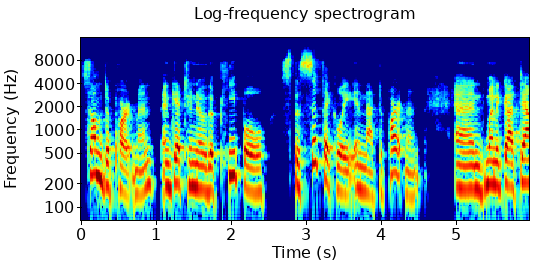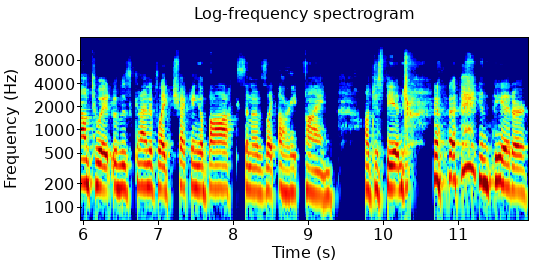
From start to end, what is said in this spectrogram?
some department and get to know the people specifically in that department. And when it got down to it, it was kind of like checking a box. And I was like, all right, fine, I'll just be in, in theater.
